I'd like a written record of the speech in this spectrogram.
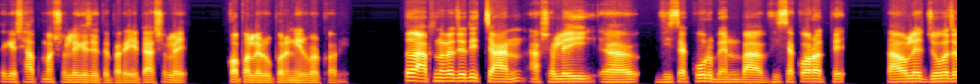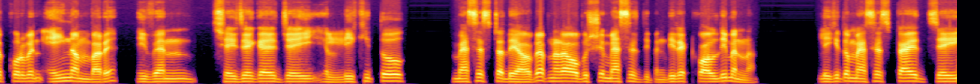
থেকে সাত মাসও লেগে যেতে পারে। এটা আসলে কপালের উপরে নির্ভর করে। তো আপনারা যদি চান আসলেই ভিসা করবেন বা ভিসা করাতে তাহলে যোগাযোগ করবেন এই নাম্বারে। ইভেন সেই জায়গায় যেই লিখিত মেসেজটা দেওয়া হবে আপনারা অবশ্যই মেসেজ দিবেন। ডিরেক্ট কল দিবেন না। লিখিত মেসেজটায় যেই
